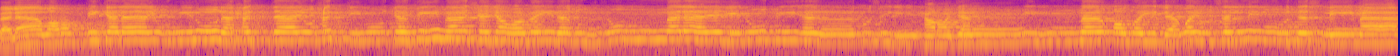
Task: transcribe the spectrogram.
فلا وربك لا يؤمنون حتى يحكموك فيما شجر بينهم ثم لا يجدوا في أنفسهم حرجا مما قضيت ويسلموا تسليما.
